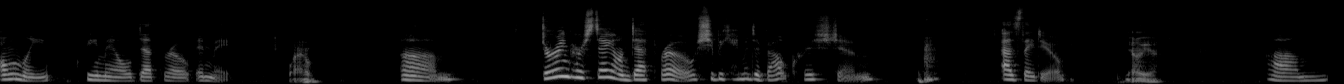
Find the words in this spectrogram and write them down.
only female death row inmate. Wow. Um, during her stay on death row, she became a devout Christian, as they do. Oh yeah. Um,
